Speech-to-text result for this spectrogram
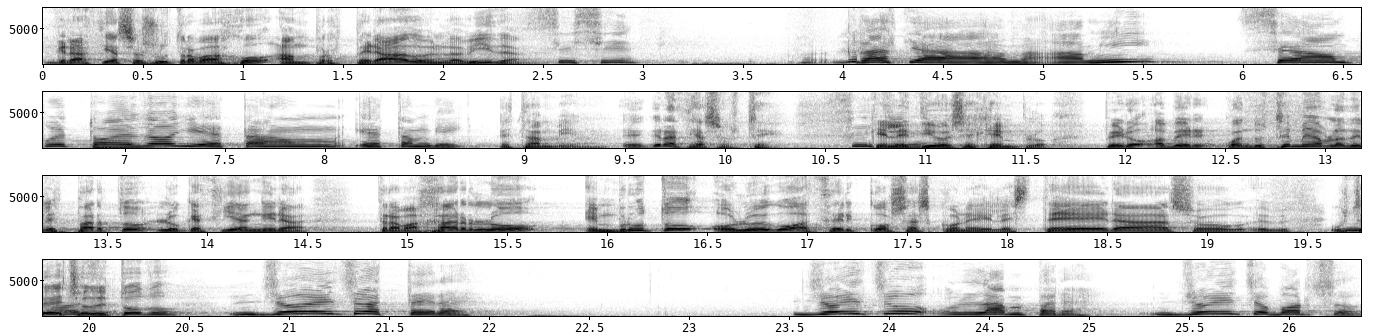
gracias a su trabajo, han prosperado en la vida. Sí, sí. Gracias a, a mí se han puesto ellos y están, y están bien. Están bien. Eh, gracias a usted, Sí, que sí. les dio ese ejemplo. Pero, a ver, cuando usted me habla del esparto, lo que hacían era trabajarlo en bruto o luego hacer cosas con él, esteras o... eh, ¿Usted ha hecho de todo? Yo he hecho esteras, yo he hecho lámparas, yo he hecho bolsos,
